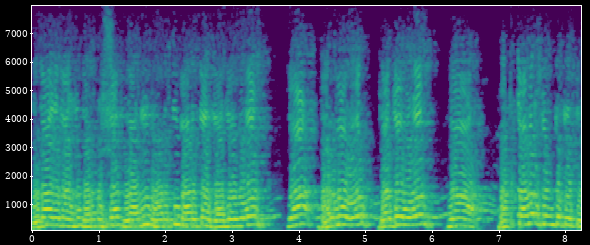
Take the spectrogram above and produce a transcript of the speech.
यदा यदा ही भारता ज्या ज्या वेळेस त्या धर्मावर ज्या ज्या वेळेस त्या भक्तावर संकट येते.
